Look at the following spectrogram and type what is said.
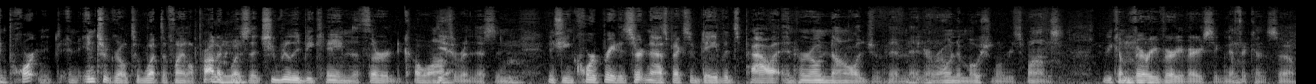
important and integral to what the final product was that she really became the third co-author Yeah. in this, and and she incorporated certain aspects of David's palette and her own knowledge of him and her own emotional response to become very, very, very significant. So.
